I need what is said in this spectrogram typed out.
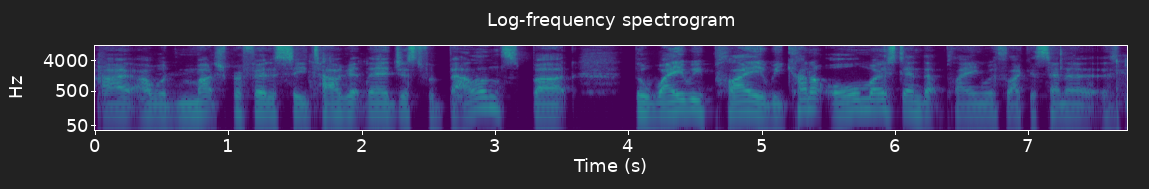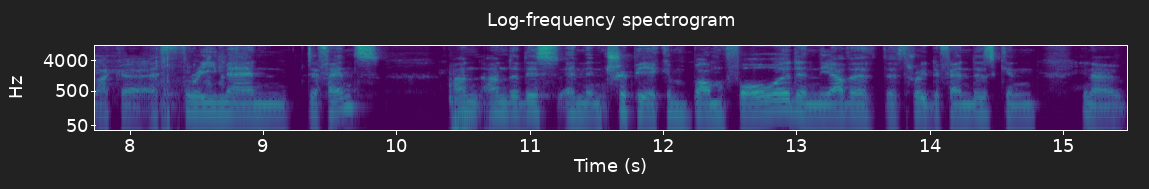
I, I would much prefer to see Targett there just for balance, but the way we play, we kind of almost end up playing with like a center, like a, a three man defense un, under this, and then Trippier can bomb forward, and the other the three defenders can you know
